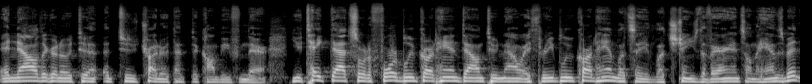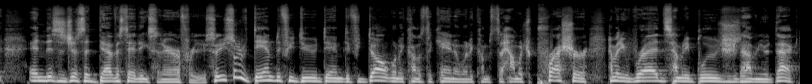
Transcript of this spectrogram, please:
And now they're going to, to, to try to attempt to combo from there. You take that sort of four blue card hand down to now a three blue card hand. Let's say, let's change the variance on the hands a bit. And this is just a devastating scenario for you. So you're sort of damned if you do, damned if you don't when it comes to Kano, when it comes to how much pressure, how many reds, how many blues you should have in your deck.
